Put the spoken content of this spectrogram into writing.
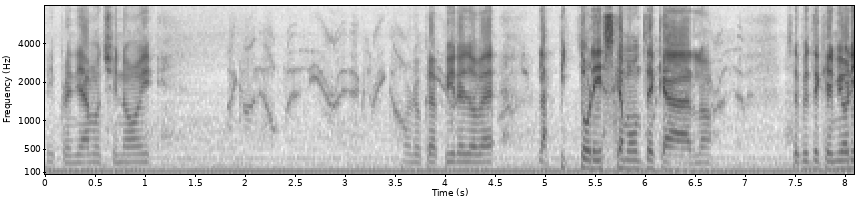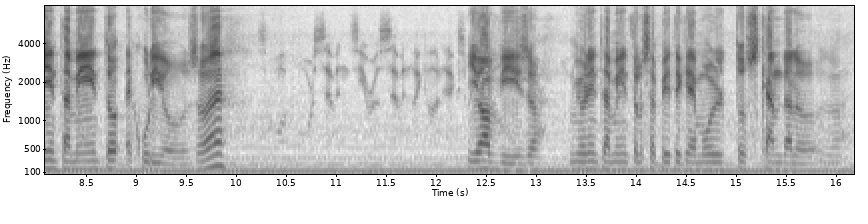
Riprendiamoci noi capire dov'è la pittoresca Monte Carlo. Sapete che il mio orientamento è curioso, eh? Io avviso, il mio orientamento lo sapete che è molto scandaloso.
